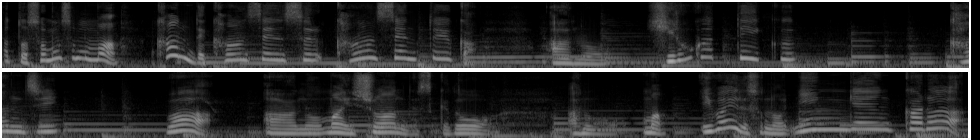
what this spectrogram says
あとそもそもまあ噛んで感染する感染というかあの広がっていく感じはあのまあ一緒なんですけどあの、まあ、いわゆるその人間から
